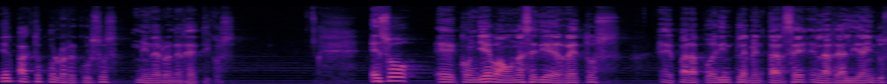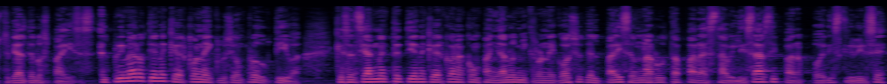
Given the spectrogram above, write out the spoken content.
y el pacto por los recursos mineroenergéticos. Eso eh, conlleva una serie de retos eh, para poder implementarse en la realidad industrial de los países. El primero tiene que ver con la inclusión productiva, que esencialmente tiene que ver con acompañar los micronegocios del país en una ruta para estabilizarse y para poder inscribirse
